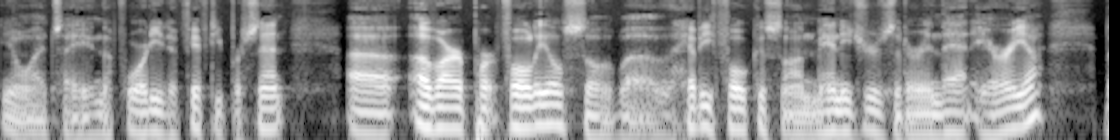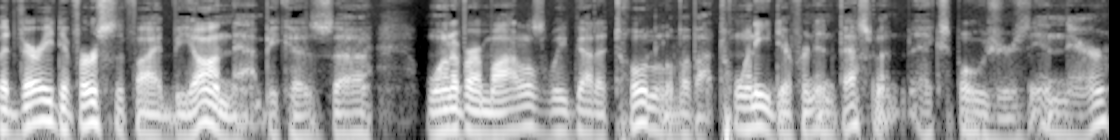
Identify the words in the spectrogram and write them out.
you know, I'd say in the 40 to 50 percent uh, of our portfolio. So, uh, heavy focus on managers that are in that area but very diversified beyond that because uh, one of our models, we've got a total of about 20 different investment exposures in there.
